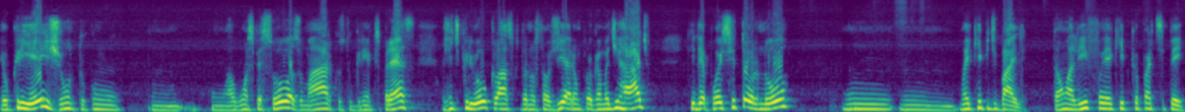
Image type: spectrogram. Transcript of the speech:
eu criei junto com, com, com, algumas pessoas, o Marcos do Green Express. A gente criou o Clássicos da Nostalgia, era um programa de rádio que depois se tornou um, um, uma equipe de baile. Então ali foi a equipe que eu participei.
